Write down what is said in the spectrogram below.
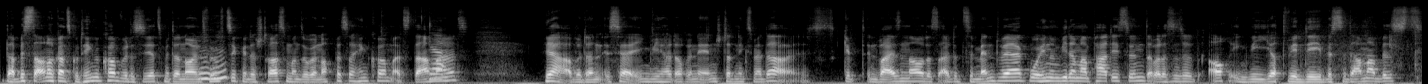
Da bist du auch noch ganz gut hingekommen, würdest du jetzt mit der 59, mhm. mit der Straßenbahn sogar noch besser hinkommen als damals. Ja. Ja, aber dann ist ja irgendwie halt auch in der Innenstadt nichts mehr da. Es gibt in Weisenau das alte Zementwerk, wo hin und wieder mal Partys sind, aber das ist halt auch irgendwie JWD, bis du da mal bist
